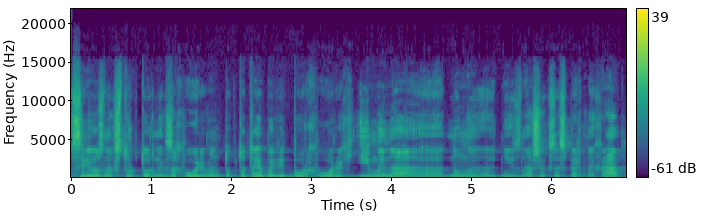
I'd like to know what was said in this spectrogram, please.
серйозних структурних захворювань, тобто треба відбор хворих, і ми на е, одному одній з наших експертних рад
